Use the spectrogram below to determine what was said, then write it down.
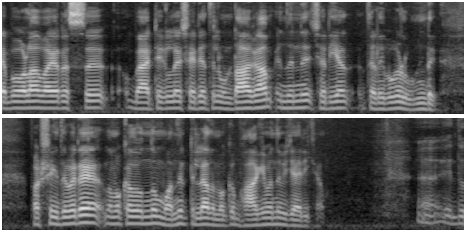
എബോള വൈറസ് ബാറ്റുകളുടെ ശരീരത്തിൽ ഉണ്ടാകാം എന്നതിന് ചെറിയ തെളിവുകളുണ്ട്. പക്ഷേ ഇതുവരെ നമുക്കതൊന്നും വന്നിട്ടില്ല. നമുക്ക് ഭാഗ്യമെന്ന് വിചാരിക്കാം. ഇത്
